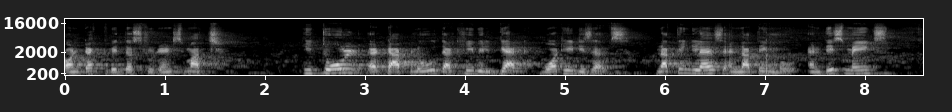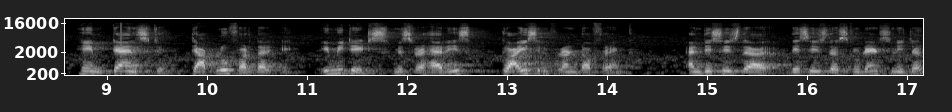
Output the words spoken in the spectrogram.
contact with the students much. He told uh, that he will get what he deserves, nothing less and nothing more, and this makes him tensed. Taplow further imitates Mr. Harris twice in front of Frank, and this is the this is the students' nature.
